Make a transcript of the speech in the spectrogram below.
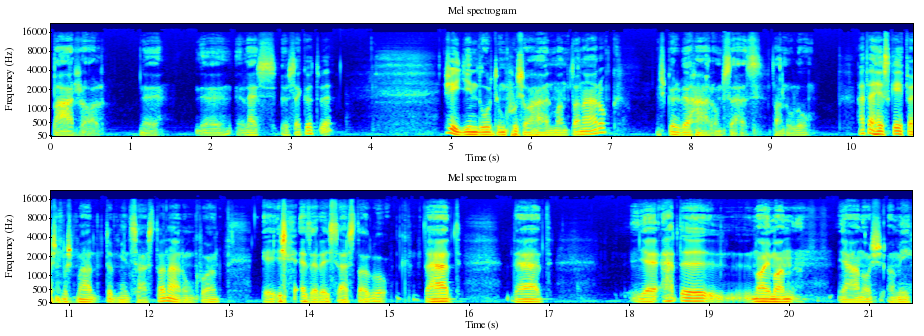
párral lesz összekötve. És így indultunk 23-an tanárok, és kb. 300 tanuló. Hát ehhez képest most már több mint 100 tanárunk van, és 1100 tanulók. Tehát, tehát ugye, hát Neumann János, ami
